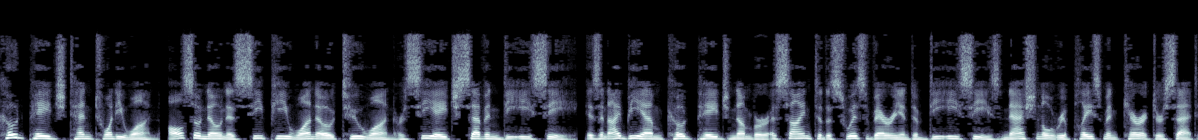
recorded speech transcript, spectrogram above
Code page 1021, also known as CP1021 or CH7DEC, is an IBM code page number assigned to the Swiss variant of DEC's National Replacement Character Set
